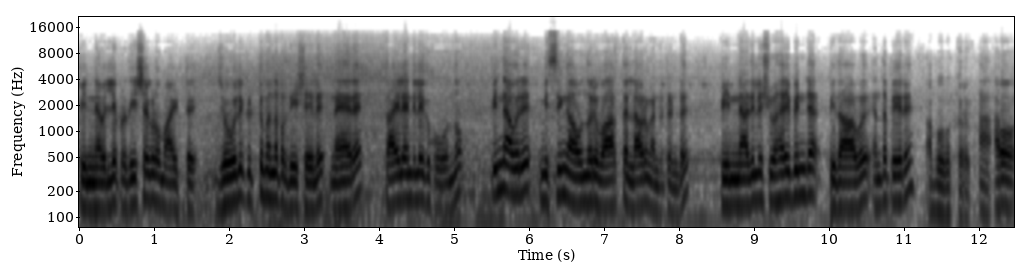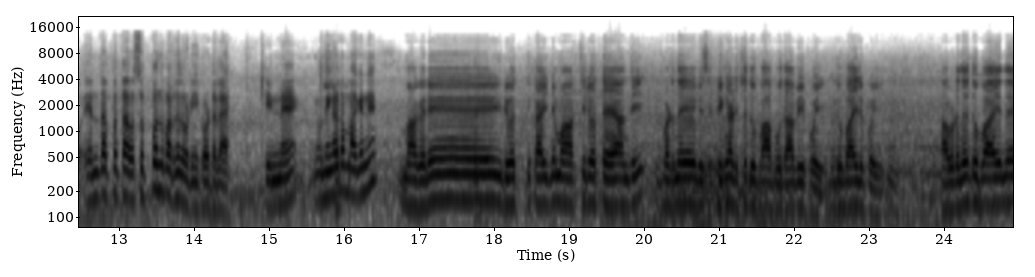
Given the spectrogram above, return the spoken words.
പിന്നെ വലിയ പ്രതീക്ഷകളുമായിട്ട് ജോലി കിട്ടുമെന്ന പ്രതീക്ഷയിൽ നേരെ തായ്ലാൻഡിലേക്ക് പോകുന്നു. പിന്നെ അവർ മിസ്സിംഗ് ആവുന്ന ഒരു വാർത്ത എല്ലാവരും കണ്ടിട്ടുണ്ട്. പിന്നെ അതിൽ ഷുഹൈബിന്റെ പിതാവ് എന്താ പേര്? അബൂബക്കർ. ആ അപ്പോ എന്താ ഇപ്പത്തെ അവസ്ഥ? ഇപ്പം ഒന്ന് പറഞ്ഞു തുടങ്ങിക്കോട്ടെ അല്ലേ പിന്നെ നിങ്ങളുടെ മകന്? മകന് ഇരുപത്തി കഴിഞ്ഞ മാർച്ച് ഇരുപത്തി ഏഴാം തീയതി ഇവിടുന്ന് വിസിറ്റിംഗ് അടിച്ച് ദുബാ അബുദാബി പോയി ദുബായിൽ പോയി. അവിടുന്ന് ദുബായിൽ നിന്ന്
